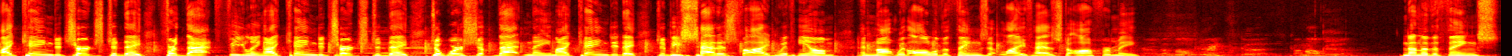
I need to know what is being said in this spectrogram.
I came to church today for that feeling. I came to church today to worship that name. I came today to be satisfied with Him and not with all of the things that life has to offer me. None of the things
